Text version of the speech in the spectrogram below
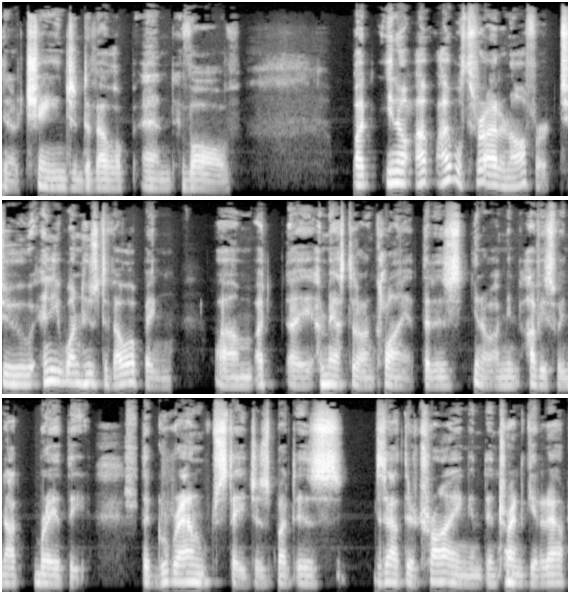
you know change and develop and evolve. But you know I, I will throw out an offer to anyone who's developing um, a, a, a, mastodon client that is you know i mean obviously not right at the the ground stages but is is out there trying and, and trying to get it out.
